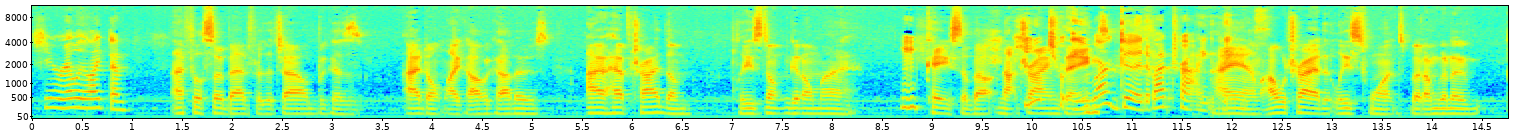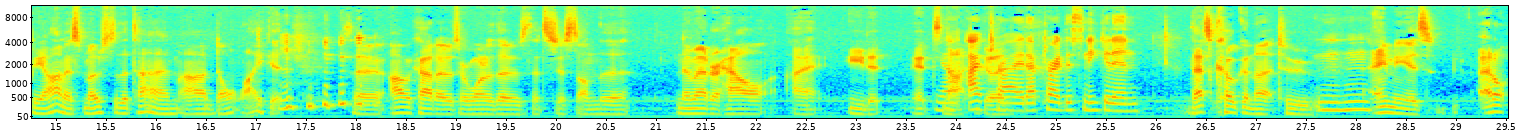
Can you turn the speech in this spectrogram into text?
She really liked them. I feel so bad for the child because I don't like avocados. I have tried them. Please don't get on my case about not trying tr- things. you are good about trying things. I am. I will try it at least once, but I'm gonna be honest. Most of the time, I don't like it. so avocados are one of those that's just on the. No matter how I eat it, it's yeah, not I've good. tried. I've tried to sneak it in. That's coconut too. hmm Amy is. I don't.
